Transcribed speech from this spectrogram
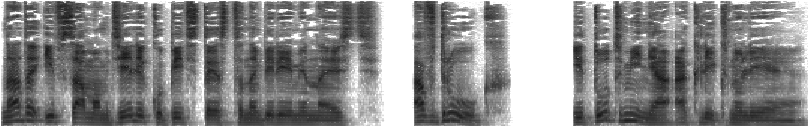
Надо и в самом деле купить тест на беременность. А вдруг? И тут меня окликнули.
